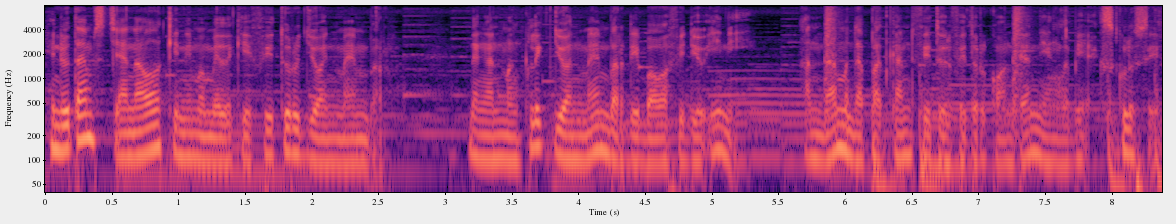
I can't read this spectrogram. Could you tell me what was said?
Hindu Times Channel kini memiliki fitur Join Member. Dengan mengklik Join Member di bawah video ini, anda mendapatkan fitur-fitur konten yang lebih eksklusif.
